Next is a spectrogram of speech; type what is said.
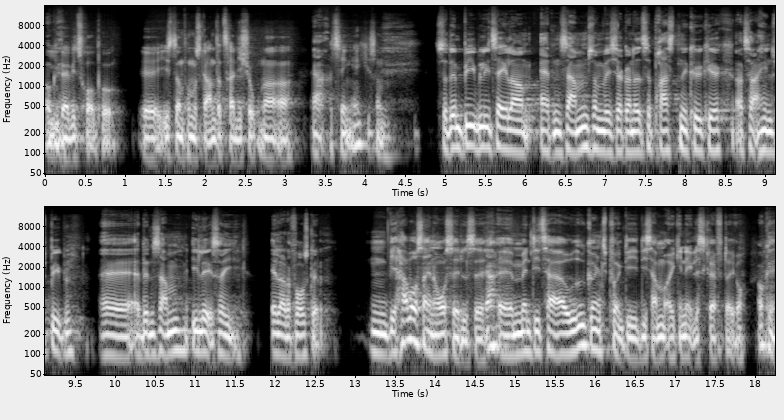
okay. i, hvad vi tror på, øh, i stedet for måske andre traditioner og, ja. og ting, ikke? Som, så den bibel, I taler om, er den samme, som hvis jeg går ned til præsten i Køge og tager hendes bibel? Øh, er det den samme, I læser i? Eller er der forskel? Mm, vi har vores egen oversættelse, ja. øh, men de tager udgangspunkt i de samme originale skrifter jo. Okay,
